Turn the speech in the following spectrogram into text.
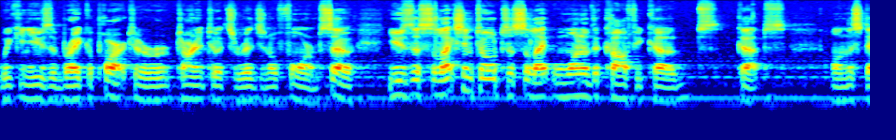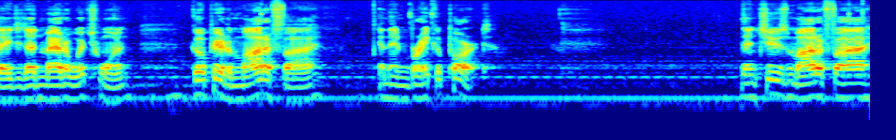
we can use the break apart to return it to its original form. So use the selection tool to select one of the coffee cups, cups on the stage. It doesn't matter which one. Go up here to modify and then break apart. Then choose modify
